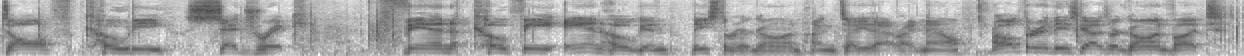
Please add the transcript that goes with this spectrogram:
Dolph, Cody, Cedric, Finn, Kofi, and Hogan. These three are gone. I can tell you that right now. All three of these guys are gone, but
